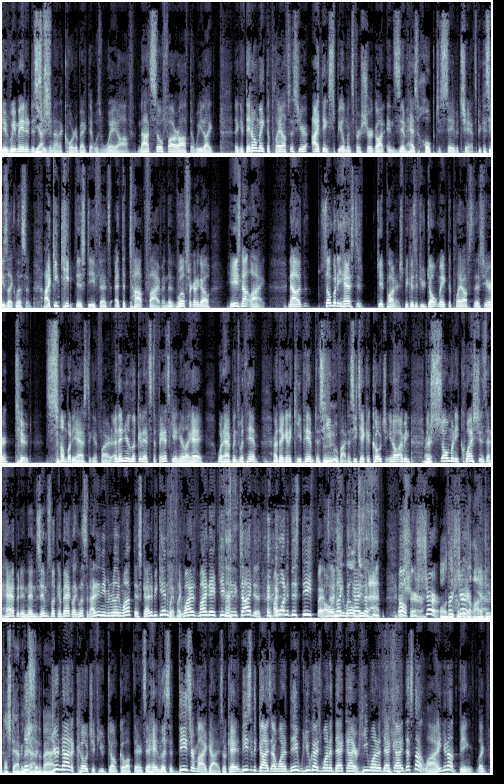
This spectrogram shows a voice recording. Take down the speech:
Dude, we made a decision on a quarterback that was way off. Not so far off that we like, like, if they don't make the playoffs this year, I think Spielman's for sure gone, and Zim has hope to save a chance because he's like, listen, I can keep this defense at the top five, and the Wolves are going to go, he's not lying. Now, somebody has to get punished because if you don't make the playoffs this year, dude, somebody has to get fired. And then you're looking at Stefanski and you're like, hey, what happens with him? Are they going to keep him? Does he mm-hmm. move on? Does he take a coach? You know, I mean, there's so many questions that happen. And then Zim's looking back like, listen, I didn't even really want this guy to begin with. Like, why does my name keep getting tied to this? I wanted this defense. Oh, I and like he the guys do that that, team- for oh, sure. for sure. For sure. a lot of people stabbing Listen, in the back. You're not a coach if you don't go up there and say, "Hey, listen, these are my guys. Okay, these are the guys I wanted. They, you guys wanted that guy, or he wanted that guy." That's not lying. You're not being like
